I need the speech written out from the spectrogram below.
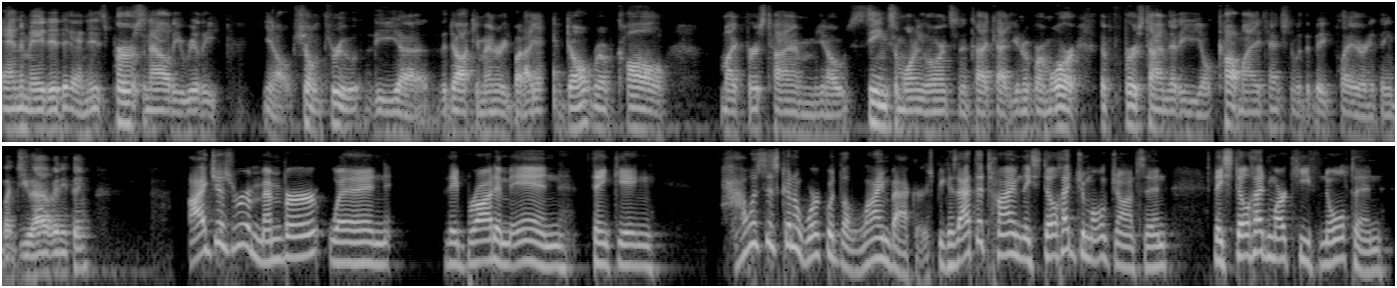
animated and his personality really, you know, shown through the uh, the documentary. But I don't recall my first time, you know, seeing Simoni Lawrence in a tiger cat uniform or the first time that he you know, caught my attention with a big play or anything. But do you have anything? I just remember when they brought him in thinking, how is this going to work with the linebackers? Because at the time, they still had Jamal Johnson, they still had Markeith Knowlton,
